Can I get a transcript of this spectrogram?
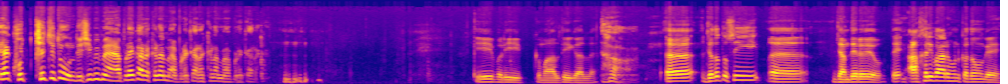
ਇਹ ਖੁਦ ਖਿੱਚ ਤੂੰ ਹੁੰਦੀ ਸੀ ਵੀ ਮੈਂ ਆਪਣੇ ਘਰ ਰੱਖਣਾ ਮੈਂ ਆਪਣੇ ਘਰ ਰੱਖਣਾ ਮੈਂ ਆਪਣੇ ਘਰ ਰੱਖਣਾ। ਇਹ ਬੜੀ ਕਮਾਲ ਦੀ ਗੱਲ ਹੈ। ਹਾਂ। ਜਦੋਂ ਤੁਸੀਂ ਜਾਂਦੇ ਰਹੇ ਹੋ ਤੇ ਆਖਰੀ ਵਾਰ ਹੁਣ ਕਦੋਂ ਗਏ?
